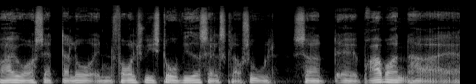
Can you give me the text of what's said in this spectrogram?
var jo også, at der lå en forholdsvis stor videresalgsklausul. Så øh, Brabrand har, øh,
